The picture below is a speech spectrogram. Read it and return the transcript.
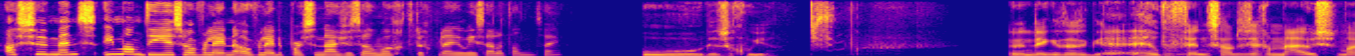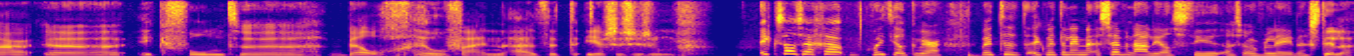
Als je mens, iemand die is overleden, een overleden personage zou mogen terugbrengen, wie zou dat dan zijn? Oeh, dat is een goeie. En dan denk ik dat ik eh, heel veel fans zouden zeggen muis. Maar eh, ik vond eh, Belg heel fijn uit het eerste seizoen. Ik zou zeggen, hoe heet die ook weer? Ik weet, het, ik weet alleen de Seven Alias, die is overleden. Stille.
